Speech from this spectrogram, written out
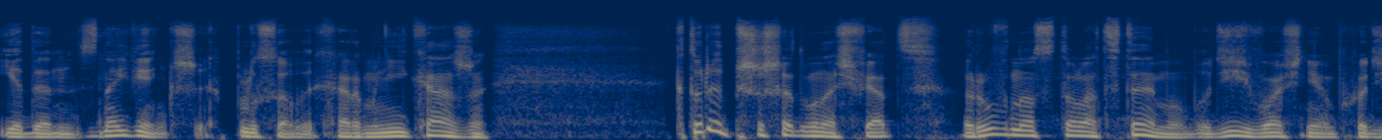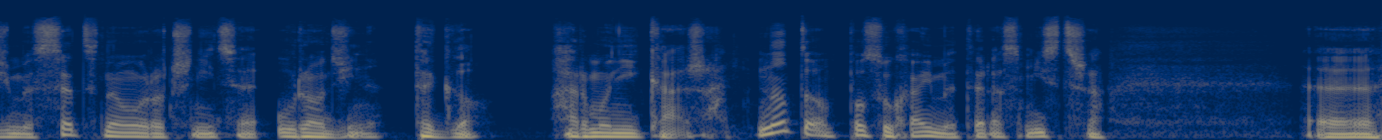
jeden z największych bluesowych harmonikarzy który przyszedł na świat równo 100 lat temu, bo dziś właśnie obchodzimy setną rocznicę urodzin tego harmonikarza. No to posłuchajmy teraz mistrza, e,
